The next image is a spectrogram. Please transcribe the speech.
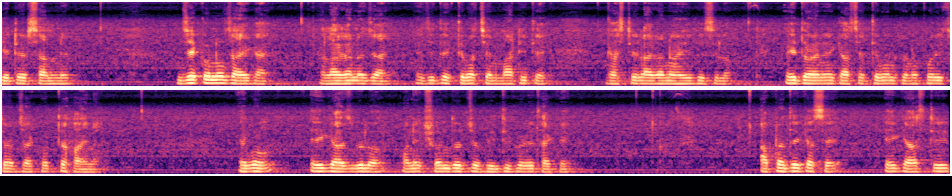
গেটের সামনে যে কোনো জায়গায় লাগানো যায়। এই যে দেখতে পাচ্ছেন মাটিতে গাছটি লাগানো হয়ে গেছিল। এই ধরনের গাছের তেমন কোনো পরিচর্যা করতে হয় না। এবং এই গাছগুলো অনেক সৌন্দর্য বৃদ্ধি করে থাকে। আপনাদের কাছে এই গাছটির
